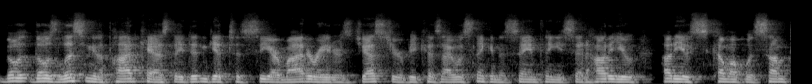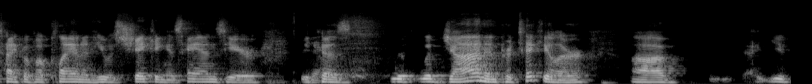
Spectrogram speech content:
those, those listening to the podcast, they didn't get to see our moderator's gesture because I was thinking the same thing. He said, "How do you how do you come up with some type of a plan?" And he was shaking his hands here because yeah. with, with, John in particular, uh, you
